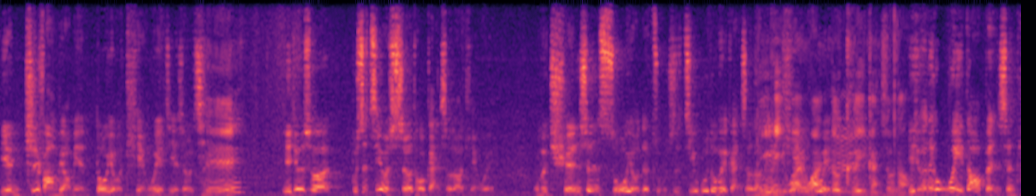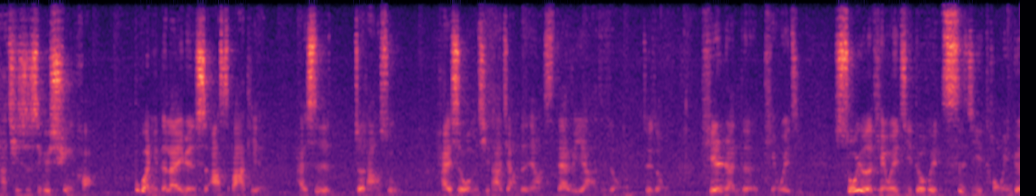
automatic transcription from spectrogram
连脂肪表面都有甜味接受器。也就是说，不是只有舌头感受到甜味。我们全身所有的组织几乎都会感受到里里外外都可以感受到。也就是那个味道本身，它其实是一个讯号，不管你的来源是阿斯巴甜，还是蔗糖素，还是我们其他讲的像 stevia 这种这种天然的甜味剂，所有的甜味剂都会刺激同一个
